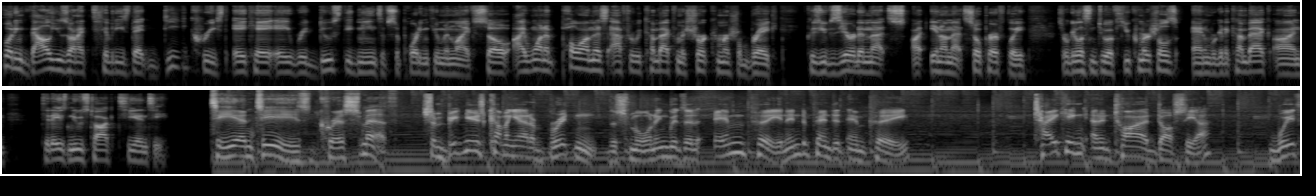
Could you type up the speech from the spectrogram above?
putting values on activities that decreased, aka reduced the means of supporting human life. So I want to pull on this after we come back from a short commercial break because you've zeroed in that uh, in on that so perfectly. So we're gonna listen to a few commercials and we're gonna come back on today's News Talk TNT. TNT's Chris Smith. Some big news coming out of Britain this morning with an MP, an independent MP, taking an entire dossier with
